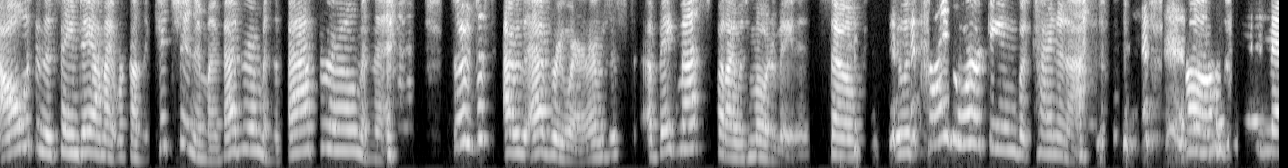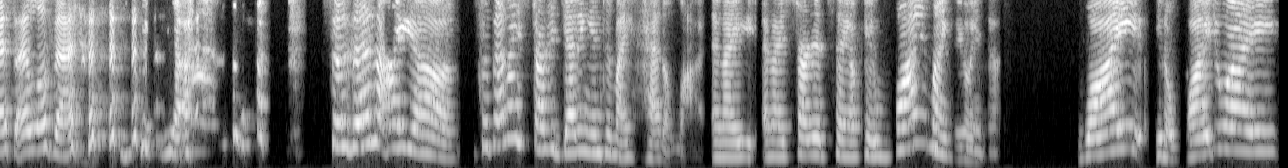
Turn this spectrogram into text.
all within the same day, I might work on the kitchen and my bedroom and the bathroom. And then, so it was just, I was everywhere. I was just a big mess, but I was motivated. So it was kind of working, but kind of not. um, mess. I love that. yeah. so then I, uh, so then I started getting into my head a lot and I, and I started saying, okay, why am I doing this? Why, you know, why do I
